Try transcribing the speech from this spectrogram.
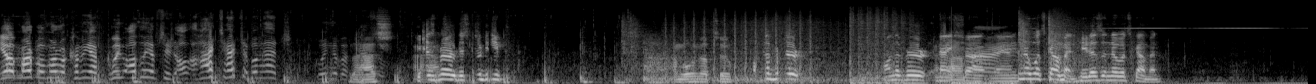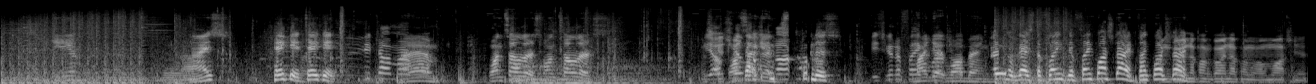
Yo, marble, marble, coming up. Going all the way upstairs. All, hatch, hatch, above hatch. Going above. The hash. Yes, Vert, just go deep. I'm moving up too. On the vert. On the vert. Nice Um, shot, man. He doesn't know what's coming. He doesn't know what's coming. Nice. Take it, take it. I am. One sellers, One sellers. Let's Yo, get chill you. One second. Do this. He's gonna flank Might get marble. wallbang. Oh, guys, the flank, the flank watch died. Flank watch I'm watch going died. up, I'm going up, I'm, I'm watching it.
